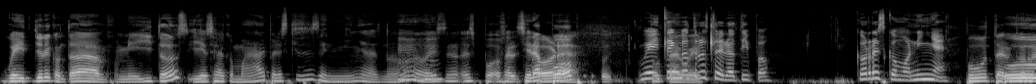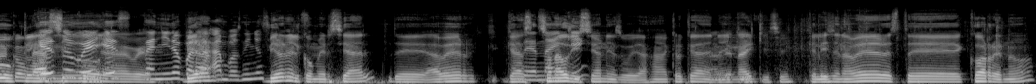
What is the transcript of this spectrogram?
güey, yo le contaba a amiguitos y ellos eran como, ay, pero es que eso es de niñas, ¿no? Es- o sea, si era Ahora. pop. Güey, tengo otro estereotipo. Corres como niña. Puta, el Uh, correr como Clásico. Eso, güey, niña, es dañino para ¿Vieron- ambos niños. ¿Vieron el comercial de, a ver, que ¿De son Nike? audiciones, güey? Ajá, creo que era de Ah, Nike. de Nike, sí. Que le dicen, a ver, este, corre, ¿no?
